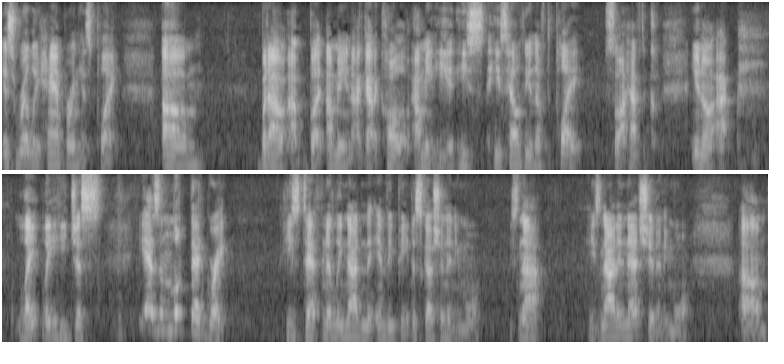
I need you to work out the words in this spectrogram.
it's really hampering his play. Um, but I, I, but I mean, I gotta call him. I mean, he he's he's healthy enough to play, so I have to, you know, I lately he just he hasn't looked that great. He's definitely not in the MVP discussion anymore. He's not. He's not in that shit anymore. Um,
